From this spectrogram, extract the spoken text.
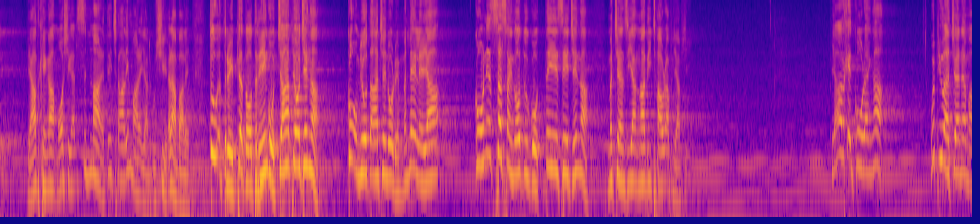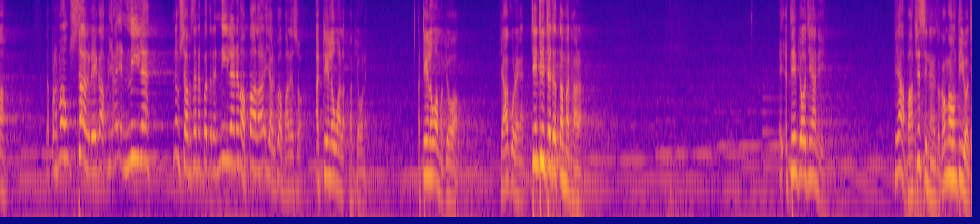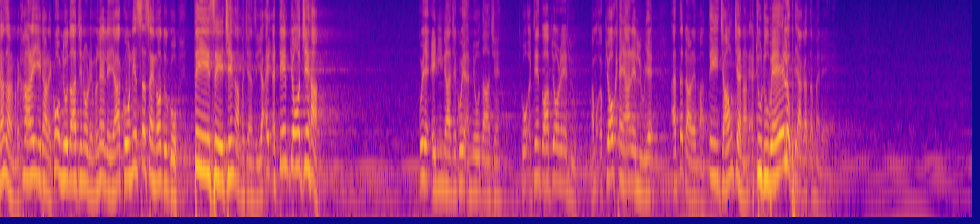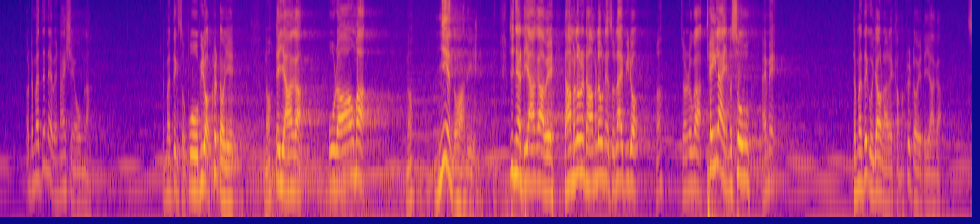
ဘုရားသခင်ကမောရှေကစစ်မှားတယ်တေချာလေးမှားတဲ့အရာတခုရှိတယ်အဲ့ဒါပါလေသူ့အသရေပြတ်သောသတင်းကိုကြားပြောခြင်းကကို့အမျိုးသားချင်းတို့တွင်မလှဲ့လေရ ကိုနှင့်ဆက်ဆိုင်သောသူကိုသေစေခြင်းကမကြံစီရငါသည်ထာဝရဘုရားဖြစ်ဘုရားသခင်ကိုယ်တိုင်ကဝိပယကျမ်းထဲမှာဒါပထမစကလေးကဘုရားရဲ့နီလန်းနှုတ်ရှာပါစနဲ့ပတ်သက်တဲ့နီလန်းထဲမှာပါလာတဲ့အရာတခုကဘာလဲဆိုတော့အတင်းလုံးဝမပြောနဲ့အတင်းလုံးဝမပြောအောင်ဘုရားကိုယ်တိုင်ကတင်းတင်းကြပ်ကြပ်သတ်မှတ်ထားတာအဲ့အတင်းပြောခြင်းကနေဘ ဖခင်ဘာဖြစ်စင်တယ်ဆိုကောင်းကောင်းသိတော့ကျမ်းစာထဲမှာတခါလေးရေးထားတယ်ကို့အမျိုးသားချင်းတို့တွေမလှည့်လေရကိုနှစ်ဆက်ဆိုင်သောသူကိုတေစေခြင်းကမကြံစီရအဲ့အတင်းပြောခြင်းဟာကိုယ့်ရဲ့အိမ်နီးနာချင်းကိုယ့်ရဲ့အမျိုးသားချင်းကိုအတင်းသွားပြောတဲ့လူအမပြောခံရတဲ့လူရဲ့အသက်တာထဲမှာတေချောင်းကြံတာ ਨੇ အတူတူပဲလို့ဖခင်ကသတ်မှတ်တယ်တော့ဓမ္မသစ်နဲ့ပဲနှိုင်းရှင်အောင်မလားဓမ္မသစ်ဆိုပို့ပြီးတော့ခရစ်တော်ရဲ့နော်တရားကပိုတော်မှနော် မြင့်သွားသေးတယ်ပညာတရားကပဲဒါမလုံးနဲ့ဒါမလုံးနဲ့ဆိုလိုက်ပြီးတော့နော်ကျွန်တော်တို့ကထိမ့်လိုက်ရင်မဆိုးဘူးဒါပေမဲ့ဓမ္မသစ်ကိုရောက်လာတဲ့အခါမှာခရစ်တော်ရဲ့တရားက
